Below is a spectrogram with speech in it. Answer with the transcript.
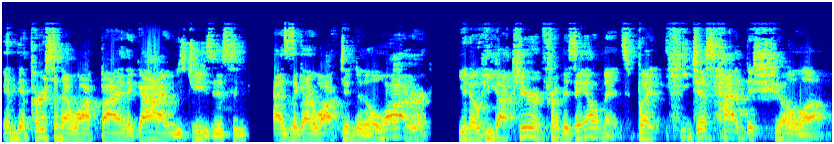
And the person that walked by, the guy, was Jesus. And as the guy walked into the water, you know, he got cured from his ailments, but he just had to show up.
